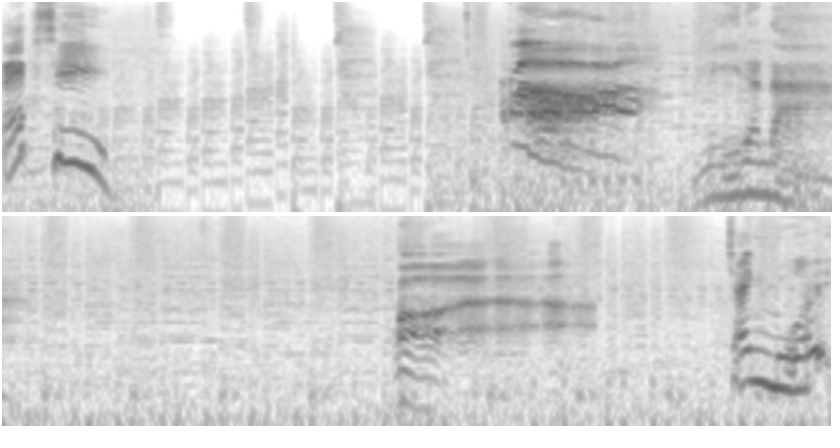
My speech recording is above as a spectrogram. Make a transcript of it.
Pepsi. Miranda. Chanh muối.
